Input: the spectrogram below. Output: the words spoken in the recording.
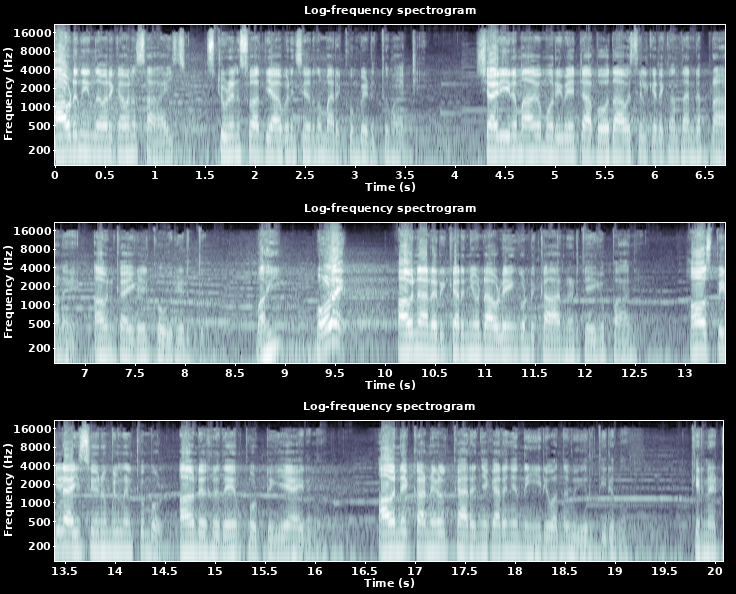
അവിടെ നിന്നവർക്ക് അവനെ സഹായിച്ചു. സ്റ്റുഡൻസും അധ്യാപനം ചേർന്ന് മരക്കൊമ്പ് എടുത്തു മാറ്റി. ശരീരമാകെ മുറിവേറ്റ അബോധാവസ്ഥയിൽ കിടക്കുന്ന തന്റെ പ്രാണനെ അവൻ കൈകൾ കോരിയെടുത്തു. മഹി മോളെ. അവൻ അലറിക്കറിഞ്ഞുകൊണ്ട് അവളെയും കൊണ്ട് കാറിനടുത്തേക്ക് പാഞ്ഞു. ഹോസ്പിറ്റലിൽ ഐ സിയു മുമ്പിൽ നിൽക്കുമ്പോൾ അവന്റെ ഹൃദയം പൊട്ടുകയായിരുന്നു. അവന്റെ കണ്ണുകൾ കരഞ്ഞ് കരഞ്ഞ് നീര് വന്ന് വീർത്തിരുന്നു. കിരണേട്ട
